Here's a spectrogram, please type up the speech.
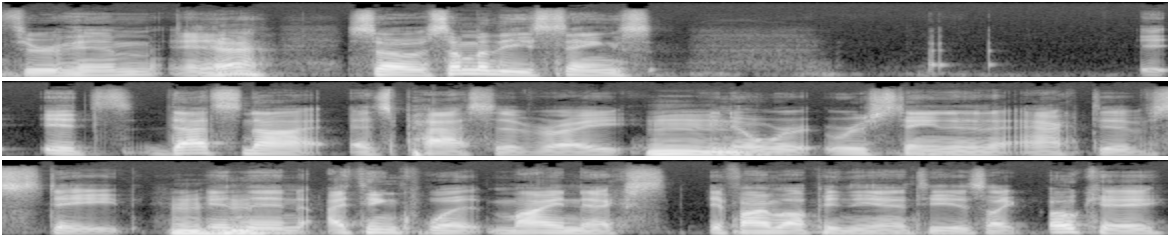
through Him. And Mm-hmm. Yeah. so some of these things, it, it's that's not as passive, right? Mm. You know, we're we're staying in an active state, Mm-hmm. and then I think what my next, if I'm upping the ante, is like, okay,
